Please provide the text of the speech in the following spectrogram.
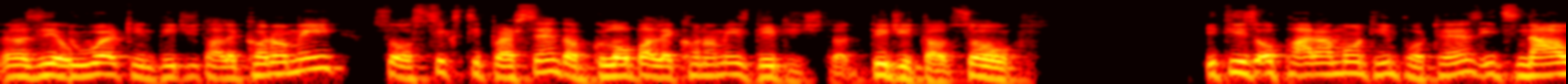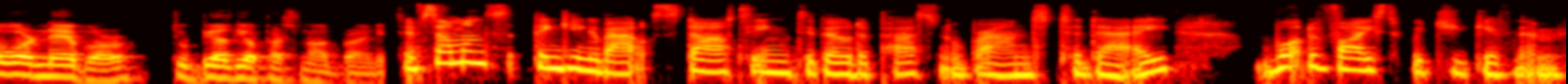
uh, they work in digital economy. So 60% of global economy is digital. Digital. So it is of paramount importance. It's now or never to build your personal brand. So if someone's thinking about starting to build a personal brand today, what advice would you give them?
